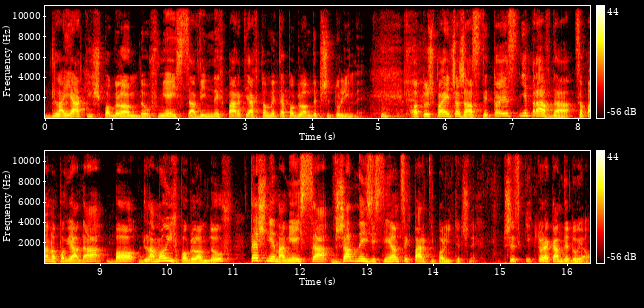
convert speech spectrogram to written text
dla jakichś poglądów miejsca w innych partiach, to my te poglądy przytulimy. Otóż, panie Czarzasty, to jest nieprawda, co pan opowiada, bo dla moich poglądów też nie ma miejsca w żadnej z istniejących partii politycznych. Wszystkich, które kandydują.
